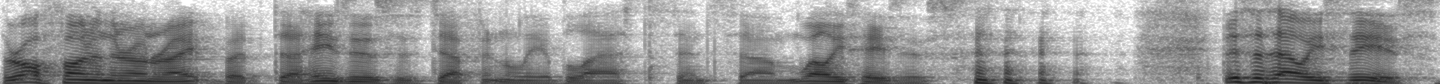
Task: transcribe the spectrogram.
They're all fun in their own right, but uh, Jesus is definitely a blast since, um, well, he's Jesus. this is how he sees.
